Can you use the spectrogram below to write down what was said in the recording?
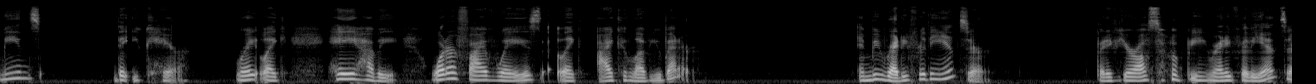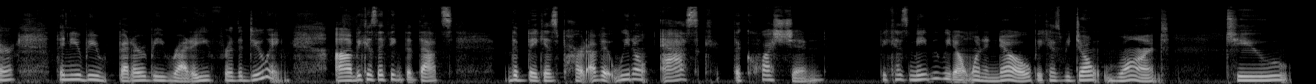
means that you care right? Like hey hubby what are five ways like i could love you better? And be ready for the answer. But if you're also being ready for the answer, then you be better be ready for the doing, uh, because I think that that's the biggest part of it. We don't ask the question because maybe we don't want to know because we don't want to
